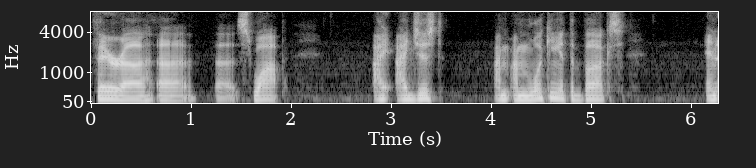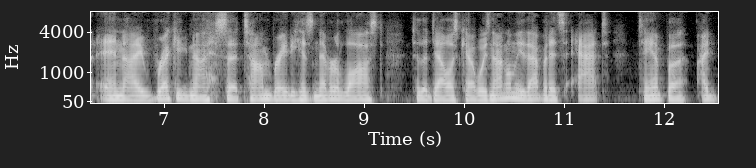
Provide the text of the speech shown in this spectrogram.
fair uh, uh, uh swap. I I just I'm I'm looking at the Bucks and and I recognize that Tom Brady has never lost to the Dallas Cowboys. Not only that, but it's at Tampa. I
